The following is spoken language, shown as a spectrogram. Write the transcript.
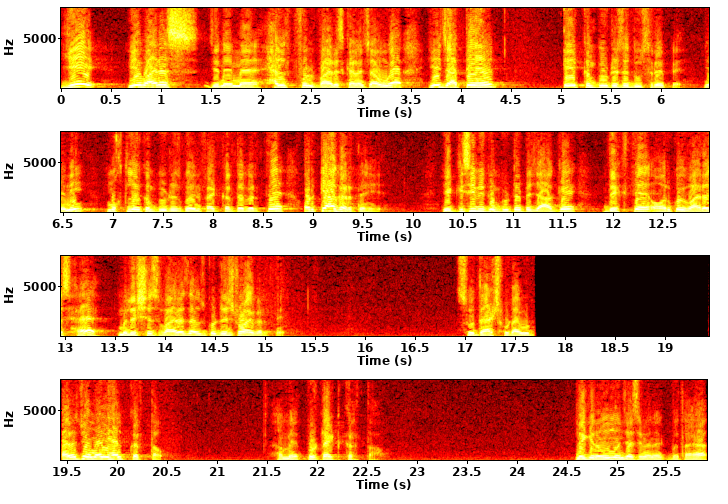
یہ یہ وائرس جنہیں میں ہیلپ فل وائرس کہنا چاہوں گا، یہ جاتے ہیں ایک کمپیوٹر سے دوسرے پہ یعنی مختلف کمپیوٹر کو انفیکٹ کرتے پھرتے ہیں اور کیا کرتے ہیں یہ؟ یہ کسی بھی کمپیوٹر پہ جا کے دیکھتے ہیں اور کوئی وائرس ہے ملیشیس وائرس ہے، اس کو ڈسٹروائے کرتے ہیں۔ So that's what I would virus جو ہماری ہیلپ کرتا ہو، ہمیں پروٹیکٹ کرتا ہو۔ لیکن عموماً جیسے میں نے بتایا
